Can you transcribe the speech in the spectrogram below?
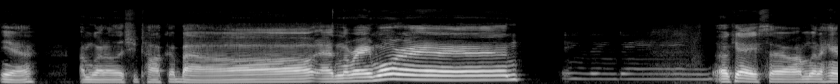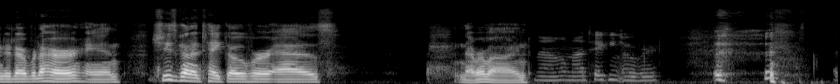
Yeah, I'm gonna let you talk about Ed and Lorraine Warren. Ding, ding, ding. Okay, so I'm gonna hand it over to her, and she's gonna take over as. Never mind, No, I'm not taking over. I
